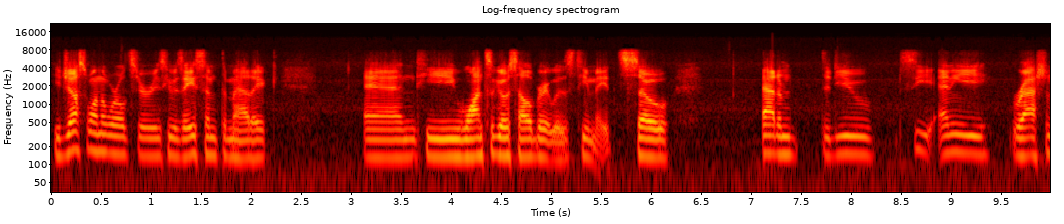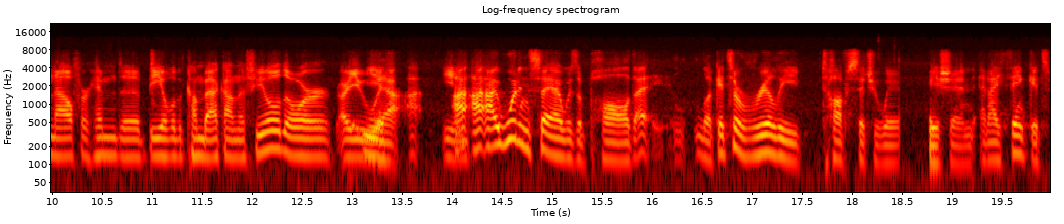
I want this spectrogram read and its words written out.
he just won the World Series. He was asymptomatic, and he wants to go celebrate with his teammates. So Adam, did you see any rationale for him to be able to come back on the field, or are you? Yeah, I, I, I, wouldn't say I was appalled. I, look, it's a really tough situation, and I think it's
